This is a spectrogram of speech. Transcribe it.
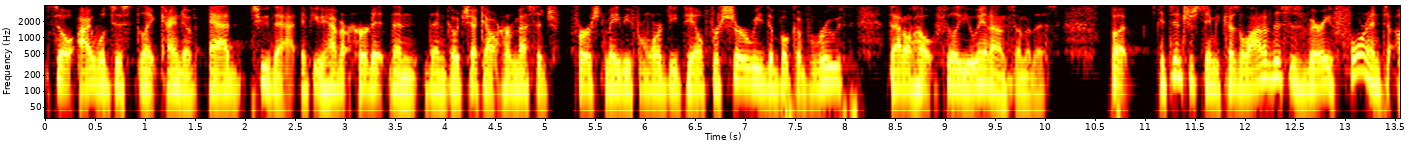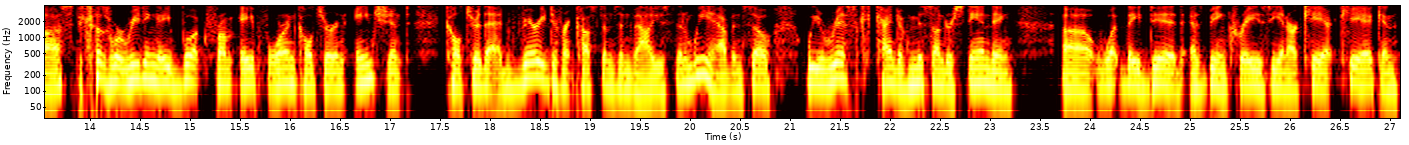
so I will just like kind of add to that. If you haven't heard it, then then go check out her message first, maybe for more detail. For sure, read the book of Ruth. That'll help fill you in on some of this. But it's interesting because a lot of this is very foreign to us because we're reading a book from a foreign culture, an ancient culture that had very different customs and values than we have. And so we risk kind of misunderstanding uh, what they did as being crazy and archaic and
